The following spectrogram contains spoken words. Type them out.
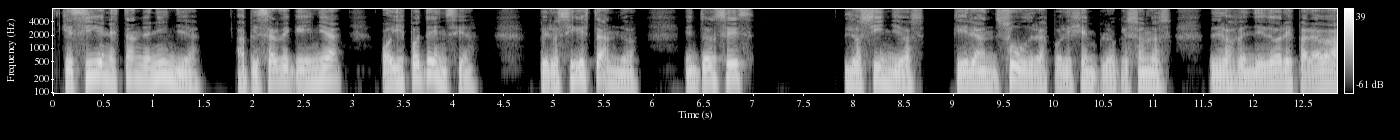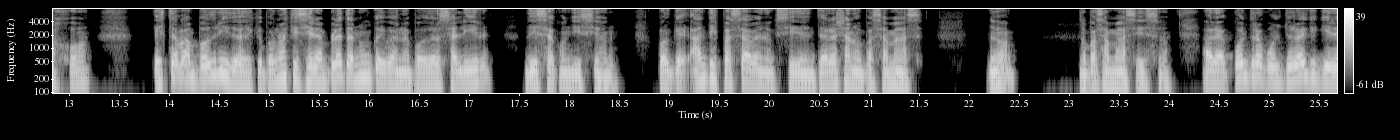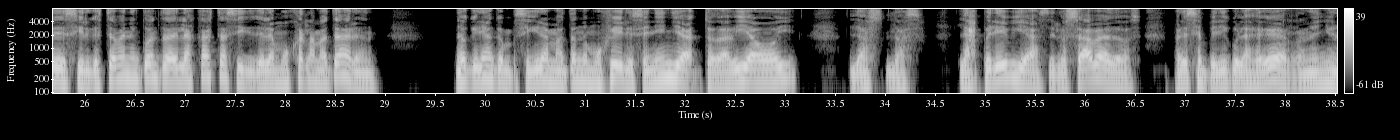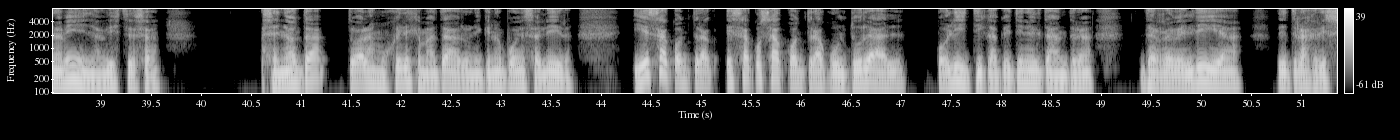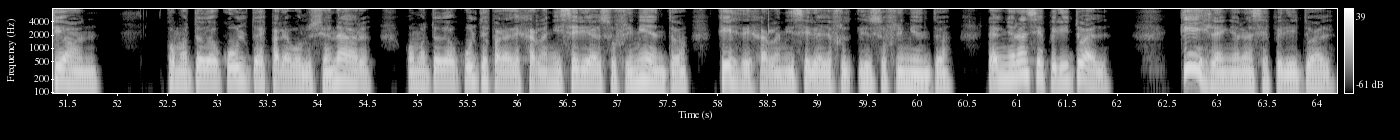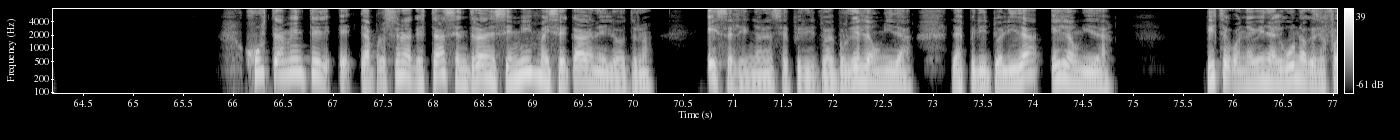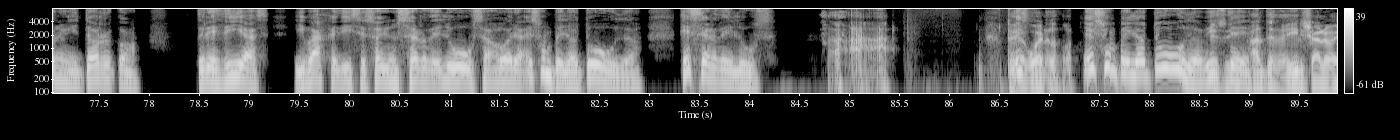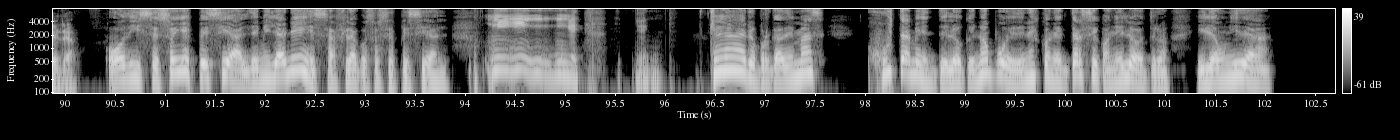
que siguen estando en India, a pesar de que India hoy es potencia, pero sigue estando. Entonces, los indios, que eran sudras, por ejemplo, que son los de los vendedores para abajo, estaban podridos, de que por más que hicieran plata nunca iban a poder salir de esa condición. Porque antes pasaba en Occidente, ahora ya no pasa más, ¿no? No pasa más eso. Ahora, contracultural, ¿qué quiere decir? Que estaban en contra de las castas y que la mujer la mataran. No querían que siguieran matando mujeres. En India, todavía hoy, las, las, previas de los sábados parecen películas de guerra, no hay ni una mina, ¿viste? O se nota todas las mujeres que mataron y que no pueden salir. Y esa, contra, esa cosa contracultural, política que tiene el Tantra, de rebeldía, de transgresión, como todo oculto es para evolucionar, como todo oculto es para dejar la miseria del sufrimiento. ¿Qué es dejar la miseria del, sufrimiento? La ignorancia espiritual. ¿Qué es la ignorancia espiritual? Justamente eh, la persona que está centrada en sí misma y se caga en el otro. Esa es la ignorancia espiritual, porque es la unidad. La espiritualidad es la unidad. ¿Viste cuando viene alguno que se fue en mi torco tres días y baja y dice, soy un ser de luz ahora. Es un pelotudo. ¿Qué ser de luz? Estoy de acuerdo. Es un pelotudo, ¿viste? Antes de ir ya lo era. O dice, soy especial, de milanesa, flaco, sos especial. claro, porque además, justamente lo que no pueden es conectarse con el otro. Y la unidad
